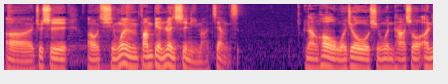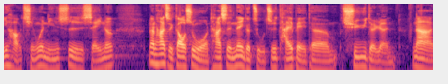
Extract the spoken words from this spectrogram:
呃就是呃请问方便认识你吗？这样子。然后我就询问他说：“呃，你好，请问您是谁呢？”那他只告诉我他是那个组织台北的区域的人。那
